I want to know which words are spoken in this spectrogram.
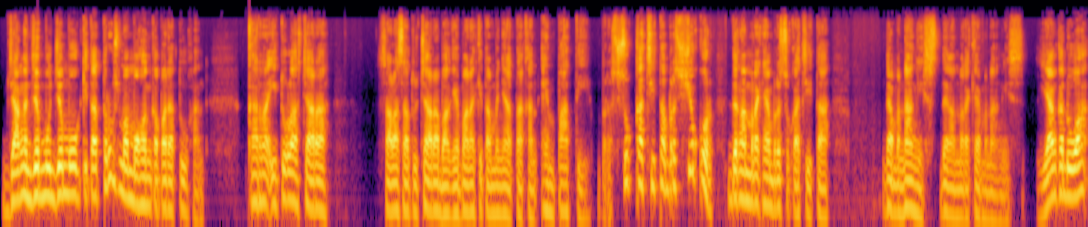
Jangan jemu-jemu kita terus memohon kepada Tuhan. Karena itulah cara salah satu cara bagaimana kita menyatakan empati, bersuka cita, bersyukur dengan mereka yang bersuka cita dan menangis dengan mereka yang menangis. Yang kedua,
